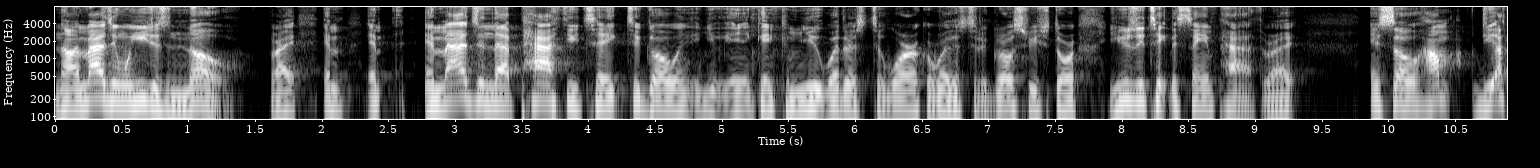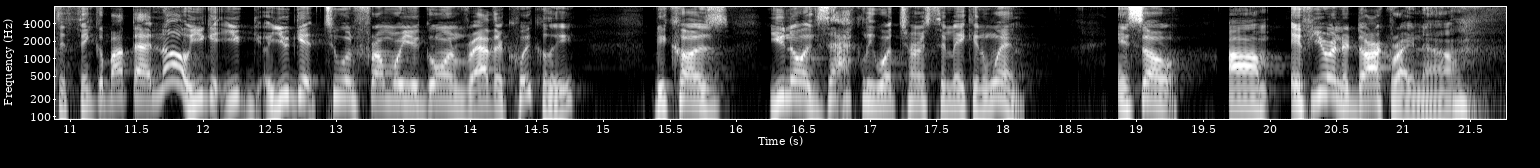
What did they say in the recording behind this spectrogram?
Now imagine when you just know, right? And, imagine that path you take to go and you can commute, whether it's to work or whether it's to the grocery store. You usually take the same path, right? And so, how do you have to think about that? No, you get you you get to and from where you're going rather quickly because you know exactly what turns to make and win. And so, um, if you're in the dark right now.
